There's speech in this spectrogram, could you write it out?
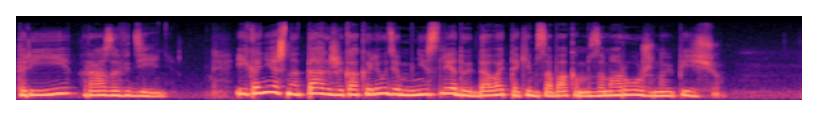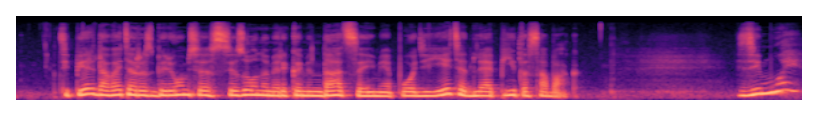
три раза в день. И, конечно, так же, как и людям, не следует давать таким собакам замороженную пищу. Теперь давайте разберемся с сезонными рекомендациями по диете для пита собак. Зимой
